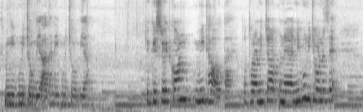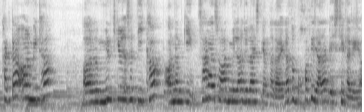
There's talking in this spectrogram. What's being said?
इसमें नींबू निचोड़ दिया आधा नींबू निचोड़ दिया क्योंकि स्वीट कॉर्न मीठा होता है। तो थोड़ा नीचा नींबू निचोड़ने से खट्टा और मीठा और मिर्च की वजह से तीखा और नमकीन, सारा स्वाद मिला जुला इसके अंदर आएगा तो बहुत ही ज़्यादा टेस्टी लगेगा।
